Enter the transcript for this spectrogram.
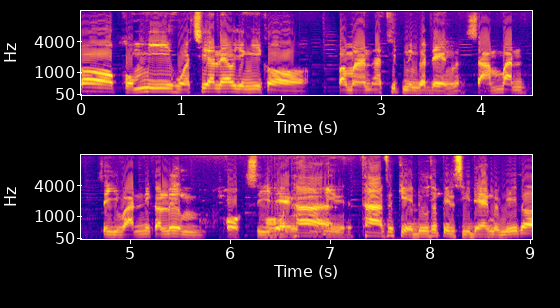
ก็ผมมีหัวเชื้อแล้วอย่างนี้ก็ประมาณอาทิตย์หนึ่งก็แดงแล้วสามวันสี่วันนี่ก็เริ่มออกสีแดงอ๋อถ้าสีนี่ถ้าสังเกตดูถ้าเป็นสีแดงแบบนี้ก็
